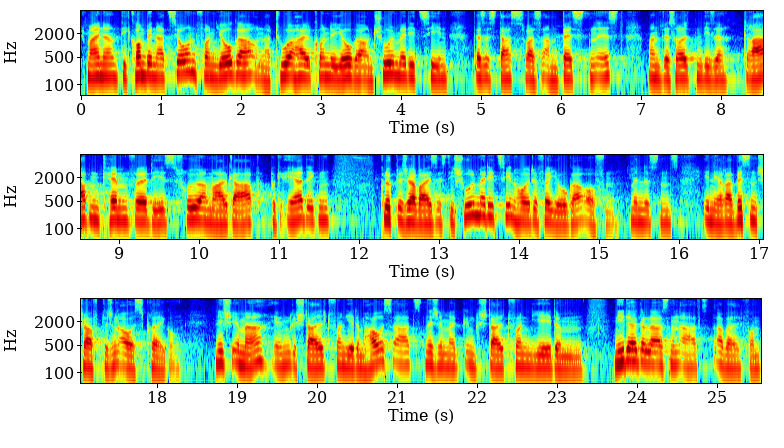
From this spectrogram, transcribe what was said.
Ich meine, die Kombination von Yoga und Naturheilkunde, Yoga und Schulmedizin, das ist das, was am besten ist. Man, wir sollten diese Grabenkämpfe, die es früher mal gab, beerdigen. Glücklicherweise ist die Schulmedizin heute für Yoga offen, mindestens in ihrer wissenschaftlichen Ausprägung. Nicht immer in Gestalt von jedem Hausarzt, nicht immer in Gestalt von jedem niedergelassenen Arzt, aber von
